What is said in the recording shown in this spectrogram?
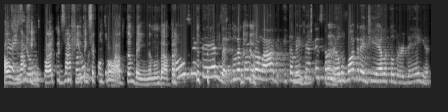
aos é, desafios. Claro que o desafio tem que ser controlado também, né? Não dá para. Com certeza, tudo é controlado. E também uhum, tem a uhum. questão, é. né? Eu não vou agredir ela toda ordenha,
